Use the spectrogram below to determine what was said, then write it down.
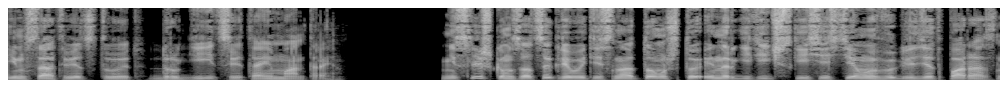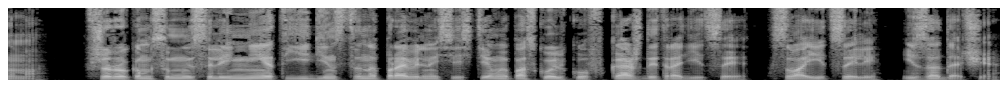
Им соответствуют другие цвета и мантры. Не слишком зацикливайтесь на том, что энергетические системы выглядят по-разному. В широком смысле нет единственно правильной системы, поскольку в каждой традиции свои цели и задачи.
